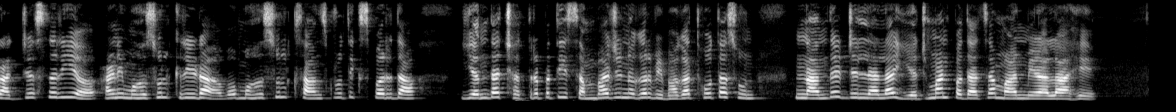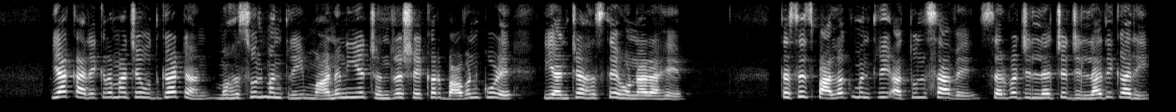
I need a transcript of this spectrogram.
राज्यस्तरीय आणि महसूल क्रीडा व महसूल सांस्कृतिक स्पर्धा यंदा छत्रपती संभाजीनगर विभागात होत असून नांदेड जिल्ह्याला यजमानपदाचा मान मिळाला आहे. या कार्यक्रमाचे उद्घाटन महसूल मंत्री माननीय चंद्रशेखर बावनकुळे यांच्या हस्ते होणार आहे. तसेच पालकमंत्री अतुल सावे सर्व जिल्ह्याचे जिल्हाधिकारी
